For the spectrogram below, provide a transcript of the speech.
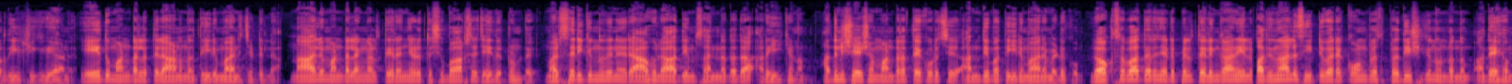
പ്രതീക്ഷിക്കുകയാണ്. ഏതു മണ്ഡലത്തിലാണെന്ന് തീരുമാനിച്ചിട്ടില്ല. നാല് മണ്ഡലങ്ങൾ തിരഞ്ഞെടുത്ത് ശുപാർശ ചെയ്തിട്ടുണ്ട്. മത്സരിക്കുന്നതിന് രാഹുൽ ആദ്യം സന്നദ്ധത അറിയിക്കണം. അതിനുശേഷം മണ്ഡലത്തെക്കുറിച്ച് അന്തിമ തീരുമാനമെടുക്കും. ലോക്സഭാ തെരഞ്ഞെടുപ്പിൽ തെലങ്കാനയിൽ പതിനാല് സീറ്റ് വരെ കോൺഗ്രസ് പ്രതീക്ഷിക്കുന്നുണ്ടെന്നും അദ്ദേഹം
